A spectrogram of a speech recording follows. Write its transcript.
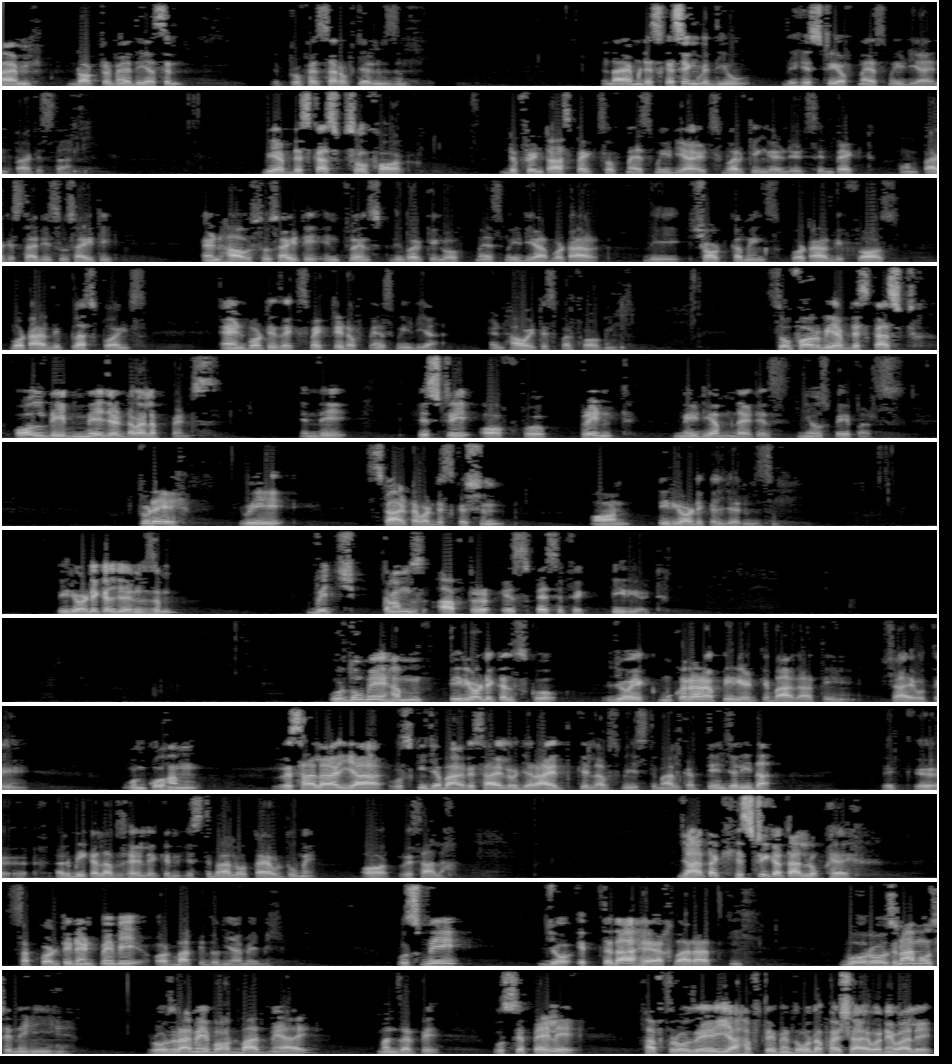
I am Dr. Mehdi Hasan, a professor of journalism, and I am discussing with you the history of mass media in Pakistan. We have discussed so far different aspects of mass media, its working and its impact on Pakistani society, and how society influenced the working of mass media, what are the shortcomings, what are the flaws, what are the plus points, and what is expected of mass media and how it is performing. So far we have discussed all the major developments in the history of uh, print medium, that is newspapers. Today we start our discussion on periodical journalism. Periodical journalism, which comes after a specific period Urdu میں ہم periodicals کو جو ایک مقررہ period کے بعد آتے ہیں شائع ہوتے ہیں ان کو ہم رسالہ یا اس کی جمع رسائل و جرائد کے لفظ بھی استعمال کرتے ہیں جریدہ ایک عربی کا لفظ ہے لیکن استعمال ہوتا ہے اردو میں اور رسالہ جہاں تک ہسٹری کا تعلق ہے سب کانٹیننٹ میں بھی اور باقی دنیا میں بھی اس میں جو ابتدا ہے اخبارات کی وہ روزناموں سے نہیں ہے روزنامے بہت بعد میں آئے منظر پہ اس سے پہلے ہفت روزے یا ہفتے میں دو دفعہ شائع ہونے والے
